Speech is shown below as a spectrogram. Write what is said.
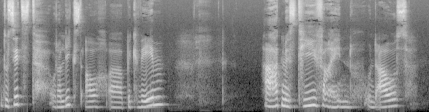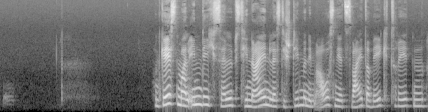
Du sitzt oder liegst auch äh, bequem, atmest tief ein und aus Und gehst mal in dich selbst hinein, lässt die Stimmen im Außen jetzt weiter wegtreten,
